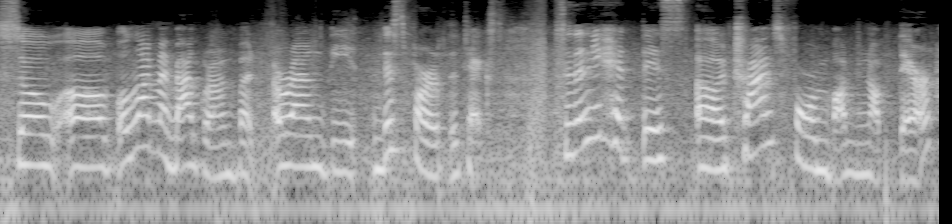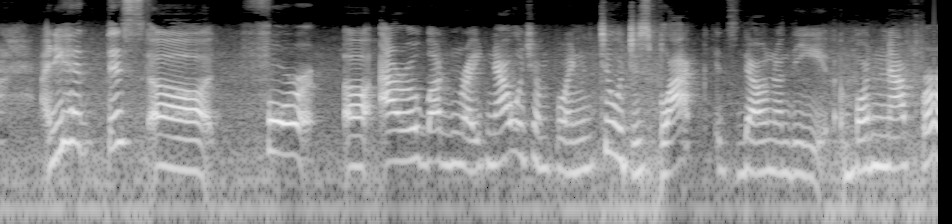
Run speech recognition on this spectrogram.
So, uh, well not my background, but around the this part of the text. So then you hit this uh, transform button up there and you hit this uh, four uh, arrow button right now, which I'm pointing to, which is black. It's down on the button after,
